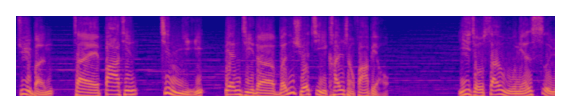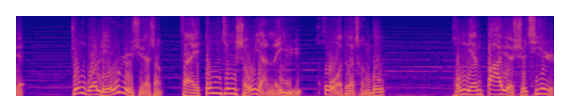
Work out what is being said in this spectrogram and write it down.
剧本在巴金、晋乙编辑的《文学季刊》上发表。一九三五年四月，中国留日学生在东京首演《雷雨》。获得成功。同年八月十七日，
